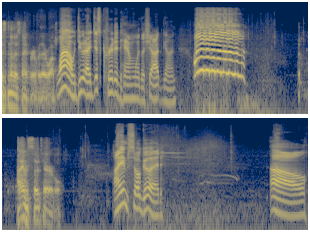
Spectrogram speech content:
There's another sniper over there, watch. Wow, dude, I just critted him with a shotgun. I am so terrible. I am so good. Oh.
